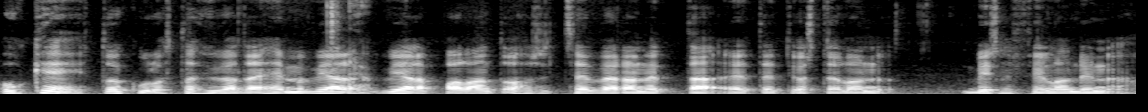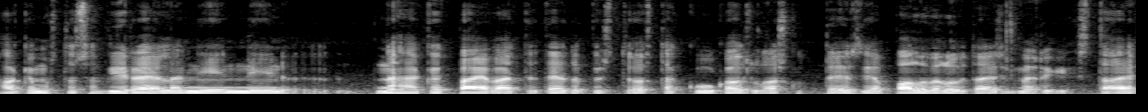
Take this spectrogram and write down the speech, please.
Okei, tuo kuulostaa hyvältä. Hei, mä vielä, vielä palaan tuohon sitten sen verran, että, että, että jos teillä on Business Finlandin hakemus tuossa vireillä, niin, niin nähdäänkö päivä, että teiltä pystyy ostamaan kuukausilaskutteisia palveluita esimerkiksi, tai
